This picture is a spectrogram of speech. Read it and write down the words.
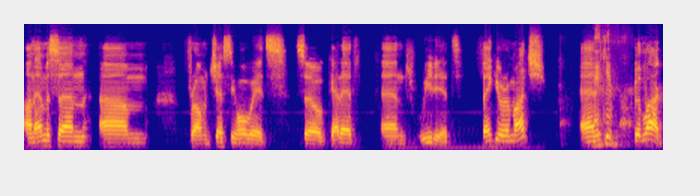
on Amazon um, from Jesse Horwitz. So get it and read it. Thank you very much. And Thank you. good luck.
